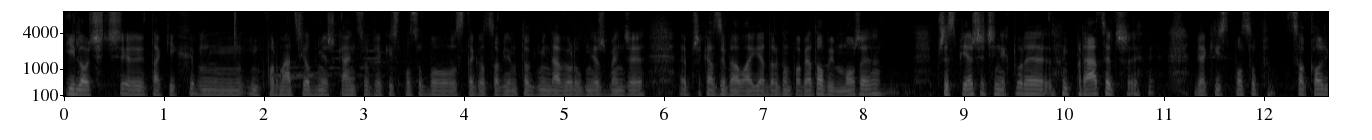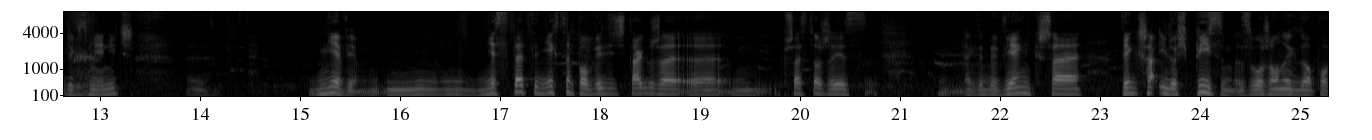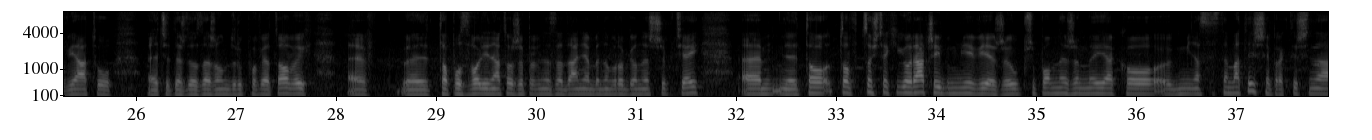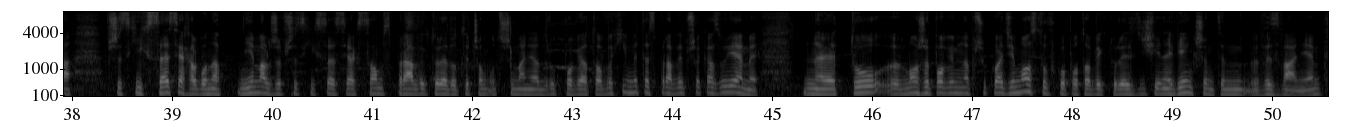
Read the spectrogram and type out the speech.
ilość y, takich mm, informacji od mieszkańców w jakiś sposób, bo z tego co wiem, to gmina również będzie e, przekazywała je drogą powiatową. Może przyspieszyć niektóre prace, czy w jakiś sposób cokolwiek zmienić? Nie wiem. Niestety nie chcę powiedzieć tak, że e, przez to, że jest jak gdyby większe, większa ilość pism złożonych do powiatu e, czy też do zarządu dróg powiatowych, e, e, to pozwoli na to, że pewne zadania będą robione szybciej. Em, To, to w coś takiego raczej bym nie wierzył. Przypomnę, że my jako gmina systematycznie, praktycznie na wszystkich sesjach albo na niemalże wszystkich sesjach są sprawy, które dotyczą utrzymania dróg powiatowych i my te sprawy przekazujemy. E, Tu e, może powiem na przykładzie mostu w Kłopotowie, który jest dzisiaj największym tym wyzwaniem.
